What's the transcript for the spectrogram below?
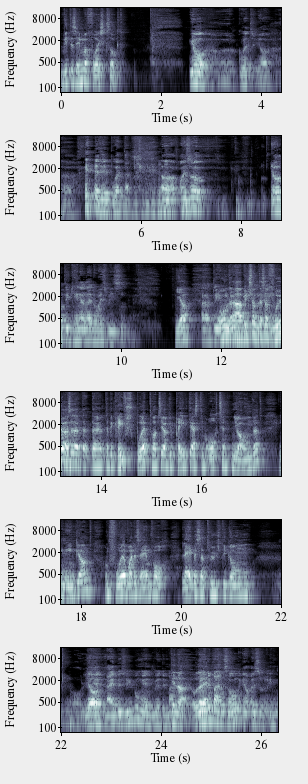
wird das immer falsch gesagt. Ja, äh, gut, ja, äh, Reporter. äh, also, ja, die können nicht alles wissen. Ja. Äh, die Und äh, wie gesagt, also früher, also der, der, der Begriff Sport hat sich ja geprägt erst im 18. Jahrhundert in Mhm. England und vorher war das einfach Leibesertüchtigung. ja, ja. Le- Leibesübungen würde man, Genau, oder- würde man sagen, ja, also, im,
